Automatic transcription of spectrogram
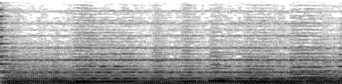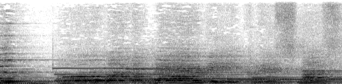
Oh, what a Merry Christmas!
